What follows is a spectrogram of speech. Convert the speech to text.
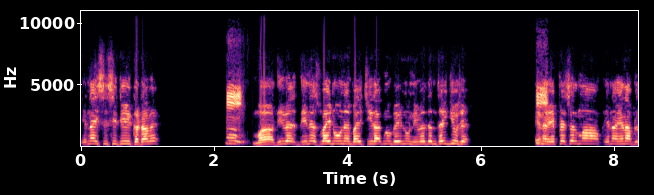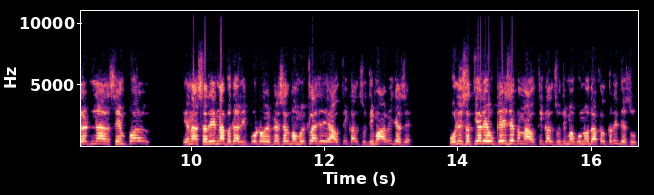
એના સીસીટીવી કઢાવે. દિનેશભાઈ નું ને ભાઈ ચિરાગનું ભાઈ નું નિવેદન થઈ ગયું છે. એના એફએસએલમાં એના એના બ્લડના સેમ્પલ એના શરીરના બધા રિપોર્ટો એફએસએલમાં મોકલા છે એ આવતીકાલ સુધીમાં આવી જશે. પોલીસ અત્યારે એવું કહે છે કે અમે આવતીકાલ સુધીમાં ગુનો દાખલ કરી દેશું.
